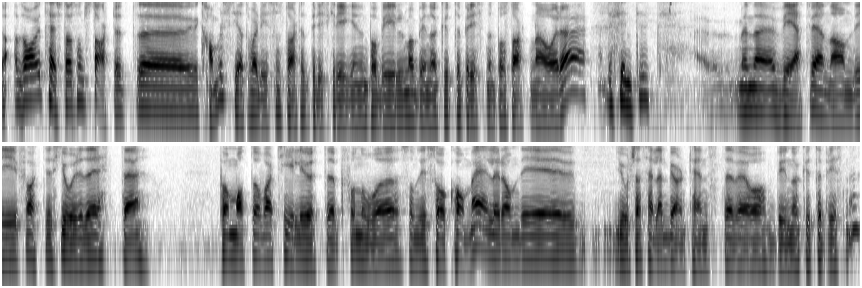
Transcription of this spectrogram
Det var jo Tesla som startet eh, Vi kan vel si at det var de som startet priskrigen på bilen med å begynne å kutte prisene på starten av året? Definitivt. Men eh, vet vi ennå om de faktisk gjorde det rette på en måte var tidlig ute på noe som de så komme, eller om de gjorde seg selv en bjørntjeneste ved å begynne å kutte prisene?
